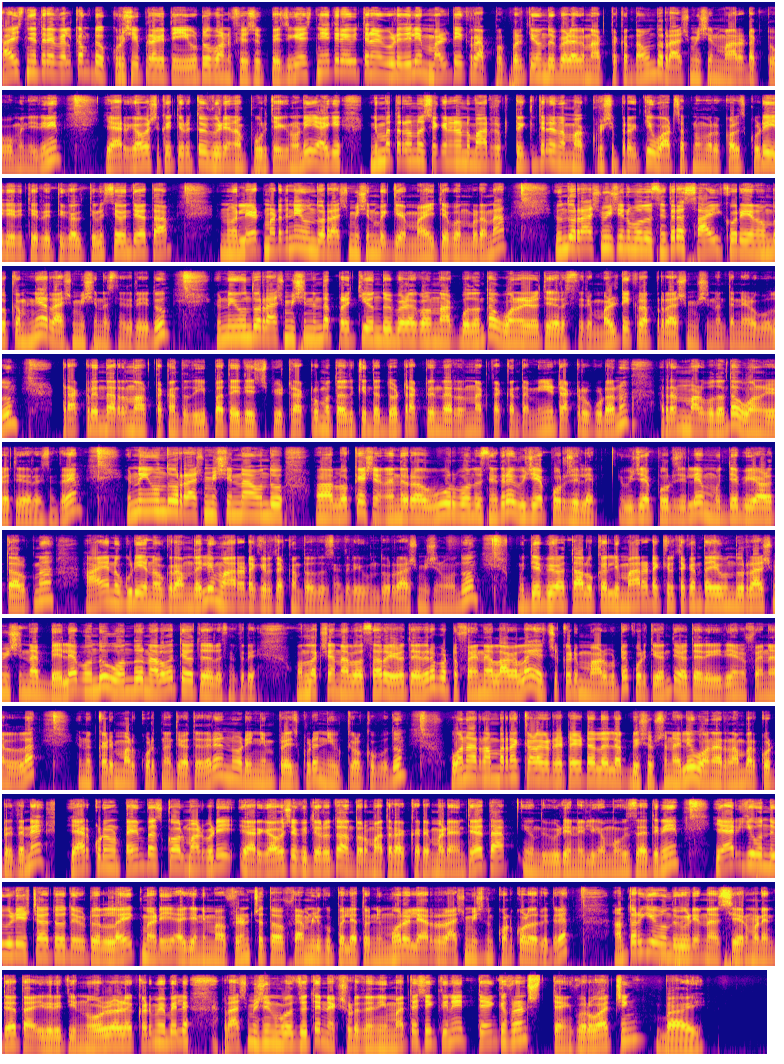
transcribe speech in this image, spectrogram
Hi ಸ್ನೇಹಿತರೆ welcome to Krishi Pragati YouTube and Facebook ಪೇಜ್ಗೆ ಸ್ನೇಹಿತರೆ ಇವತ್ತಿನ ವಿಡಿಯೋದಲ್ಲಿ ಮಲ್ಟಿ ಕ್ರಾಪ್ ಪ್ರತಿಯೊಂದು ಬೆಳೆಗಳನ್ನ ಹಾಕ್ತಕ್ಕಂಥ ಒಂದು ರಾಶ್ ಮಿಷಿನ್ ಮಾರಾಟಕ್ಕೆ ತೊಗೊಂಬಂದಿದ್ದೀನಿ. ಯಾರಿಗೆ ಅವಶ್ಯಕತೆ ಇರುತ್ತೋ ವಿಡಿಯೋನ ಪೂರ್ತಿಯಾಗಿ ನೋಡಿ. ಹಾಗೆ ನಿಮ್ಮ ಥರನೂ ಸೆಕೆಂಡ್ ಹ್ಯಾಂಡ್ ಮಾರಾಟಕ್ಕಿದ್ದರೆ ನಮ್ಮ ಕೃಷಿ ಪ್ರಗತಿ ವಾಟ್ಸಪ್ ನಂಬರ್ ಕಳಿಸ್ಕೊಡಿ. ಇದೇ ರೀತಿ ರೀತಿಗಳು ತಿಳಿಸ್ತೇವೆ ಅಂತ ಹೇಳ್ತಾ. ಇನ್ನು ಲೇಟ್ ಮಾಡಿದ್ರೆ ಒಂದು ರಾಶ್ ಮಿಷಿನ್ ಬಗ್ಗೆ ಮಾಹಿತಿ ಬಂದ್ಬಿಡೋಣ. ಒಂದು ರಾಶ್ ಮಿಷಿನ್ ಬಂದು ಸ್ನೇಹಿತರೆ ಸಾಯಿ ಅನ್ನೋ ಒಂದು ಕಂಪ್ನಿಯ ರಾಶ್ ಮಿಷಿನ್ ಸ್ನೇಹಿತರೆ ಇದು. ಇನ್ನು ಈ ಒಂದು ರಾಶ್ ಮಿಷಿನಿಂದ ಪ್ರತಿಯೊಂದು ಬೆಳೆಗಳನ್ನು ಹಾಕ್ಬೋದು ಅಂತ ಓನರ್ ಹೇಳ್ತಿದ್ದಾರೆ ಸ್ನೇಹಿತರೆ. ಮಲ್ಟಿ ಕ್ರಾಪ್ ರಾಶ್ ಮಿಷಿನ್ ಅಂತಲೇ ಹೇಳ್ಬೋದು. ಟ್ರ್ಯಾಕ್ಟ್ರಿಂದ ರನ್ ಆಗ್ತಕ್ಕಂಥದ್ದು ಇಪ್ಪತ್ತೈದು ಎಚ್ ಪಿ ಟ್ರ್ಯಾಕ್ಟ್ರು ಮತ್ತು ಅದಕ್ಕಿಂತ ದೊಡ್ಡ ಟ್ರ್ಯಾಕ್ಟ್ರಿಂದ ರನ್ ಆಗ್ತಕ್ಕಂಥ ಮಿನಿ ಟ್ರ್ಯಾಕ್ಟರ್ ಕೂಡ ರನ್ ಮಾಡ್ಬೋದು ಅಂತ ಓನರ್ ಹೇಳ್ತಿದ್ದಾರೆ ಸ್ನೇಹಿತರೆ. ಇನ್ನು ಈ ಒಂದು ರಾಶ್ ಮಿಷಿನ್ನ ಒಂದು ಲೊಕೇಶನ್ ಅಂದರೆ ಊರು ಬಂದು ಸ್ನೇಹಿತರೆ ವಿಜಯಪುರ ಜಿಲ್ಲೆ. ವಿಜಯಪುರ ಜಿಲ್ಲೆ ಮುದ್ದೆಬಿಹಾಳ ತಾಲೂಕಿನ ಆಯನಗುಡಿ ಅನ್ನೋ ಗ್ರಾಮದಲ್ಲಿ ಮಾರಾಟಕ್ಕಿರ್ತಕ್ಕಂಥದ್ದು ಸ್ನೇಹಿತರೆ, ಈ ಒಂದು ರಾಶಿ ಮಿಷಿನ್ ಒಂದು ಮುದ್ದೆಬಿಹಾಳ ತಾಲೂಕಲ್ಲಿ ಮಾರಾಟಕ್ಕಿರ್ತಕ್ಕಂಥ ಈ ಒಂದು ರಾಶಿ ಮಿಷಿನ್ನ ಬೆಲೆ ಬಂದು ಒಂದು ನಲ್ವತ್ತು ಹೇಳ್ತಾ ಸ್ನೇಹಿತರೆ. ಒಂದು ಲಕ್ಷ ನಲ್ವತ್ತು ಸಾವಿರ ಹೇಳ್ತಾ ಇದ್ದಾರೆ, ಬಟ್ ಫೈನಲ್ ಆಗಲ್ಲ, ಹೆಚ್ಚು ಕಡಿಮೆ ಮಾಡಿಬಿಟ್ಟೆ ಕೊಡ್ತೀವಿ ಅಂತ ಹೇಳ್ತಾ ಇದ್ದಾರೆ. ಇದೇನು ಫೈನಲ್ ಅಲ್ಲ, ಇನ್ನು ಕಡಿಮೆ ಮಾಡಿ ಕೊಡ್ತೀನಿ ಅಂತ ಹೇಳ್ತಾ ಇದ್ದಾರೆ. ನೋಡಿ, ನಿಮ್ಮ ಪ್ರೈಸ್ ಕೂಡ ನೀವು ಕೇಳ್ಕೊಬೋದು. ಓನರ್ ನಂಬರ್ನ ಕೆಳಗಡೆ ಟೈಟಲಲ್ಲಿ ಡಿಸ್ಕ್ರಿಪ್ಷನಲ್ಲಿ ಓನರ್ ನಂಬರ್ ಕೊಟ್ಟಿರ್ತೇನೆ. ಯಾರು ಕೂಡ ಟೈಮ್ ಪಾಸ್ ಕಾಲ್ ಮಾಡಬೇಡಿ, ಯಾರಿಗೆ ಅವಶ್ಯಕತೆ ಇರುತ್ತೋ ಅಂಥವ್ರು ಮಾತ್ರ ಕರೆ ಮಾಡಿ ಅಂತ ಹೇಳ್ತಾ ಈ ಒಂದು ವಿಡಿಯೋನ ಇಲ್ಲಿಗೆ ಮುಗಿಸ್ತಾ ಇದ್ದೀನಿ. ಯಾರಿಗೆ ಒಂದು ವಿಡಿಯೋ ಇಷ್ಟ ಆಯಿತು ದಯವಿಟ್ಟು ಲೈಕ್ ಮಾಡಿ, ಹಾಗೆ ನಿಮ್ಮ ಫ್ರೆಂಡ್ಸ್ ಅಥವಾ ಫ್ಯಾಮಿಲಿ ಗ್ರೂಪಲ್ಲಿ ಅಥವಾ ನಿಮ್ಮೂರಲ್ಲಿ ಯಾರು ರಾಶಿ ಮಿಷಿನ್ ಕೊಂಡ್ಕೊಳ್ಳೋರಿದ್ರೆ ಅಂಥವ್ರಿಗೆ ಒಂದು ವಿಡಿಯೋನ ಶೇರ್ ಮಾಡಿ ಅಂತ ಹೇಳ್ತಾ ಇದೇ ರೀತಿ ಒಳ್ಳೊಳ್ಳೆ ಕಡಿಮೆ ಬೆಲೆ ರಾಶಿ ಮಿಷಿನ್ಗಳ ಜೊತೆ ನೆಕ್ಸ್ಟ್ ವಿಡಿಯೋದಲ್ಲಿ ಮತ್ತೆ ಸಿಗ್ತೀನಿ. Thank you friends thank for watching bye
